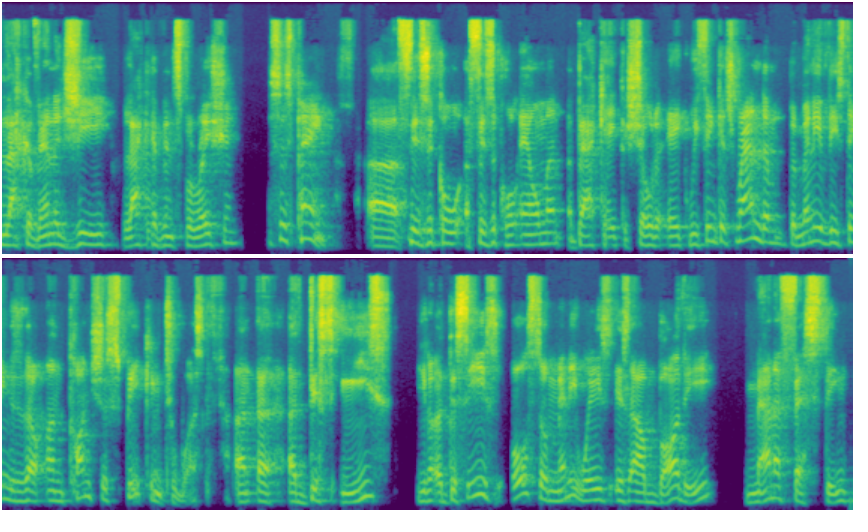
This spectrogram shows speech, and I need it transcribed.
lack of energy, lack of inspiration. This is pain. Uh, physical, a physical ailment, a backache, a shoulder ache. We think it's random, but many of these things are unconscious speaking to us. a, a dis-ease, you know, a disease also many ways is our body manifesting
